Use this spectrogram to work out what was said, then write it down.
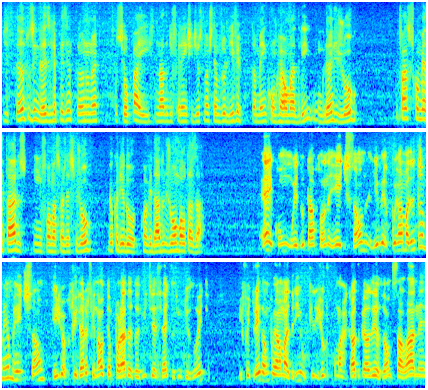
de tantos ingleses representando né, o seu país. Nada diferente disso, nós temos o Liverpool também com o Real Madrid, um grande jogo. Faço os comentários e informações desse jogo, meu querido convidado João Baltazar. É, e como o Edu tava falando em reedição, né? Liverpool e Real Madrid também é uma reedição. Eles fizeram a final da temporada 2017-2018 e foi 3x1 pro Real Madrid. Aquele jogo ficou marcado pela lesão do Salah, né?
